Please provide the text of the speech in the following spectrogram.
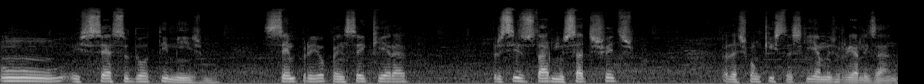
um excesso de otimismo. Sempre eu pensei que era preciso estarmos satisfeitos pelas conquistas que íamos realizando.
